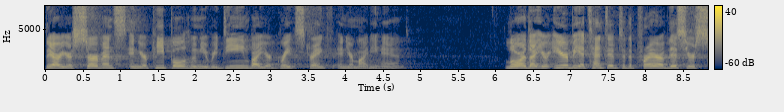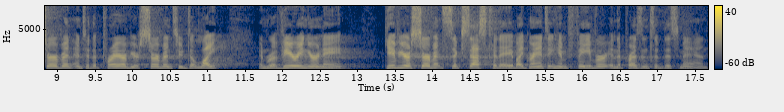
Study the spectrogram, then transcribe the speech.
They are your servants and your people, whom you redeem by your great strength and your mighty hand. Lord, let your ear be attentive to the prayer of this your servant and to the prayer of your servants who delight in revering your name. Give your servant success today by granting him favor in the presence of this man.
